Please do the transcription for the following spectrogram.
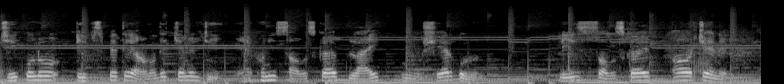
যে কোনো টিপস পেতে আমাদের চ্যানেলটি এখনই সাবস্ক্রাইব, লাইক ও শেয়ার করুন। Please subscribe our channel.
